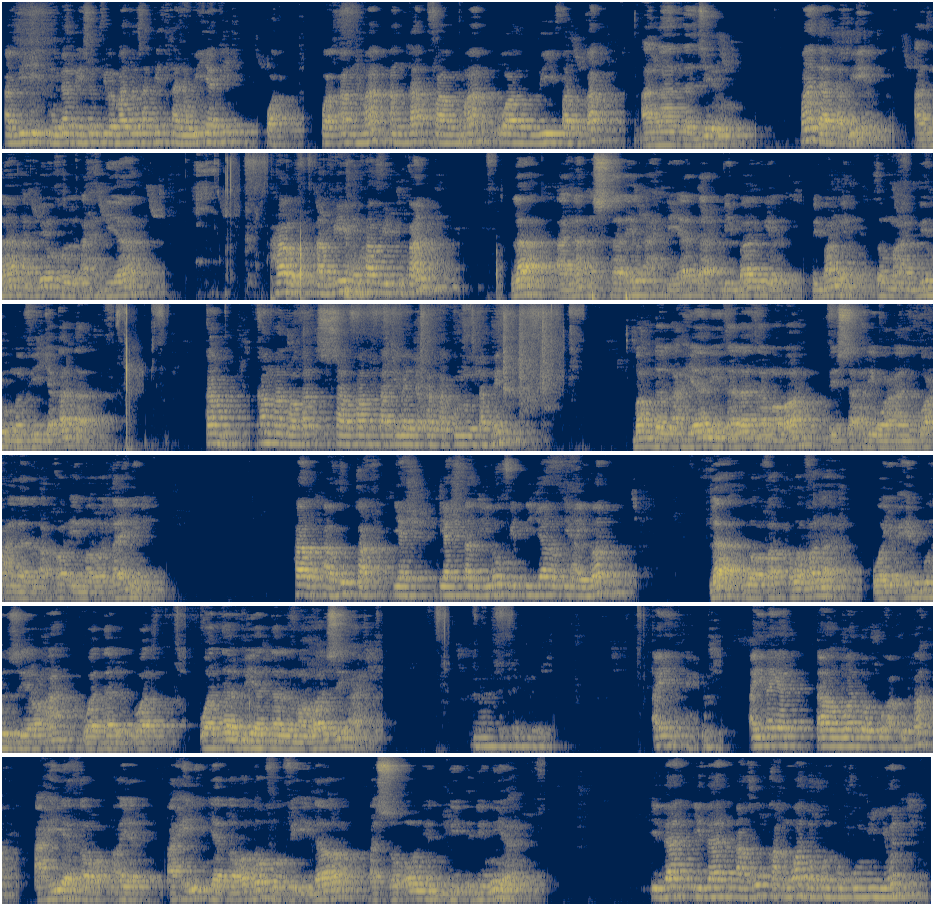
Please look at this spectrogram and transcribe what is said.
Abi mudarrisun fil madrasati tsanawiyati wa wa amma anta fama wadifatuka ana tajiru mada tabi? Ana akhirul ahdiya harus tapi muhafidkan la ana astaril ahdiyata dibagil dibangil thumma abihuma fi Jakarta. Kam kamar rotat safar ila Jakarta kullu tahmin Ba'dal ahyani thalatha marah fi sahri wa al wa ala al aqa'i marataini هل أبوك يشتغل في التجارة أيضا؟ لا هو فلاح ويحب الزراعة وتربية المواسع أين يتوظف أخوك؟ أحي يتوظف في إدارة as-su'uni diniyah. Idan idan aku muwadhafun hukumiyun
